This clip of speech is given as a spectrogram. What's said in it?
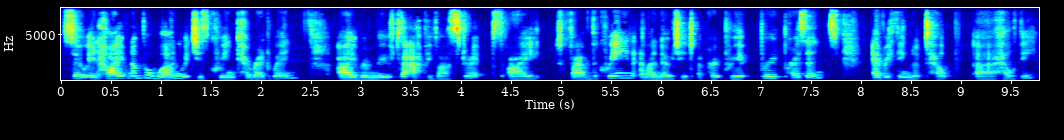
So in hive number one, which is Queen Ceridwen, I removed the apivar strips. I found the queen and I noted appropriate brood presence. Everything looked help, uh, healthy.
